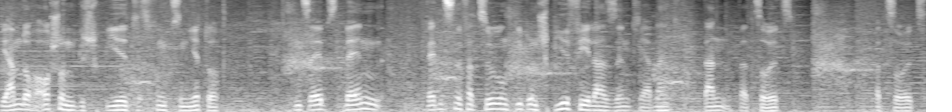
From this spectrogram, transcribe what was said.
wir haben doch auch schon gespielt, das funktioniert doch. Und selbst wenn wenn es eine Verzögerung gibt und Spielfehler sind, ja, dann, dann was soll's. Was soll's.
